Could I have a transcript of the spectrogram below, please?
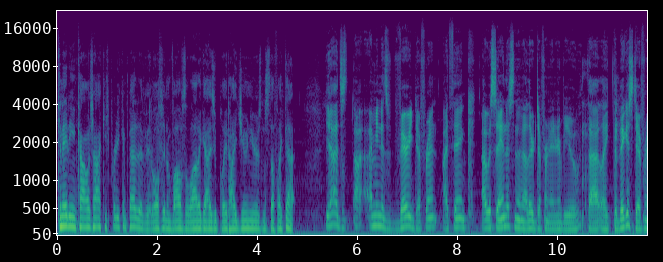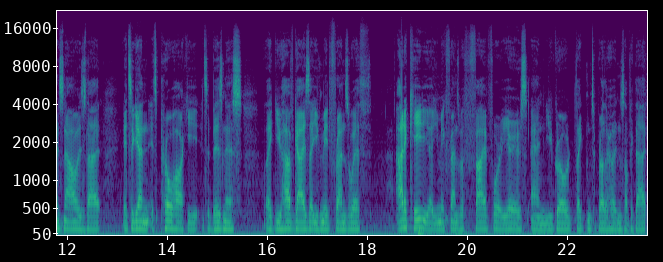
Canadian college hockey is pretty competitive. It often involves a lot of guys who played high juniors and stuff like that. Yeah, it's. I mean, it's very different. I think I was saying this in another different interview that like the biggest difference now is that it's again it's pro hockey. It's a business. Like you have guys that you've made friends with at Acadia, you make friends with five, four years, and you grow like into brotherhood and stuff like that.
